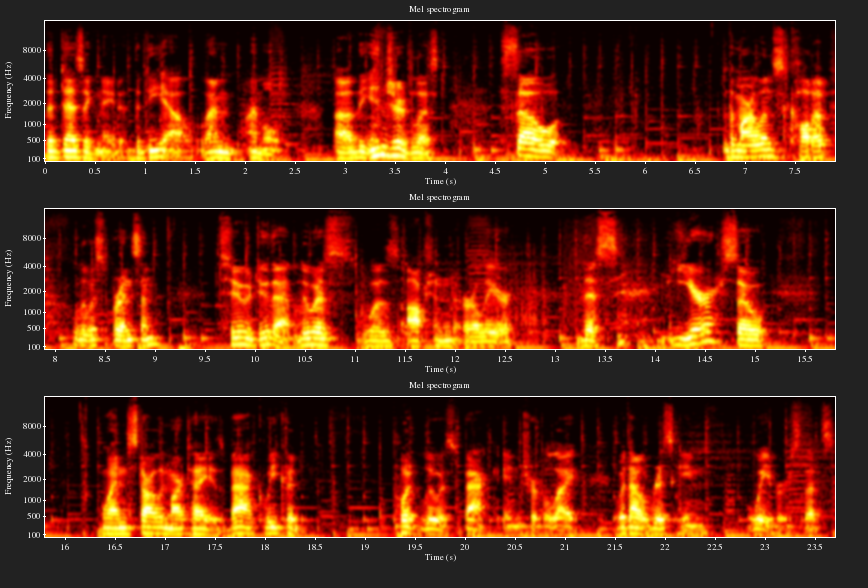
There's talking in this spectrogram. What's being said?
the designated, the DL. I'm I'm old. Uh, the injured list. So the Marlins called up Lewis Brinson to do that. Lewis was optioned earlier this year, so when Starling Marte is back, we could put Lewis back in AAA without risking waivers. That's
